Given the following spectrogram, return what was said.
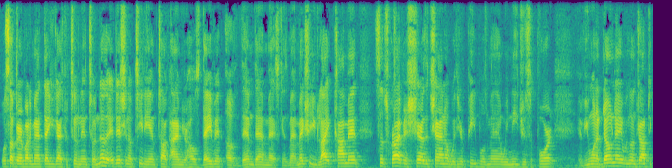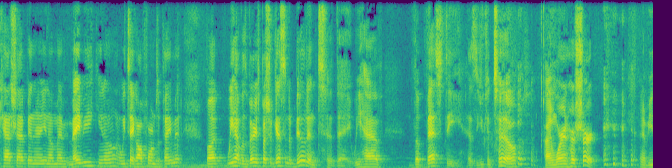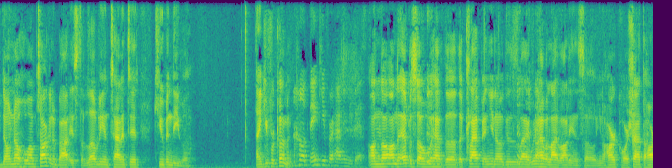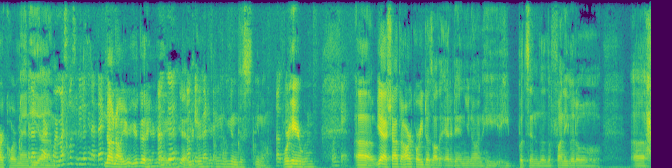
What's up, everybody, man? Thank you guys for tuning in to another edition of TDM Talk. I am your host, David of Them Damn Mexicans, man. Make sure you like, comment, subscribe, and share the channel with your peoples, man. We need your support. If you want to donate, we're going to drop the Cash App in there, you know, maybe, maybe, you know, we take all forms of payment. But we have a very special guest in the building today. We have the bestie. As you can tell, I'm wearing her shirt. And if you don't know who I'm talking about, it's the lovely and talented Cuban diva. Thank you for coming. Oh, thank you for having me, Best. On the on the episode, we'll have the the clapping, you know, because it's like we don't have a live audience, so you know, hardcore. Shout out to hardcore, man. He, um. Am I supposed to be looking at that? no, no, you're you're good here. Yeah, I'm yeah, good? Yeah, you're Okay, good. perfect. You're good. We can just, you know, Okay. we're here. We're, Okay. uh, yeah, shout out to Hardcore. He does all the editing, you know, and he he puts in the the funny little. Uh,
